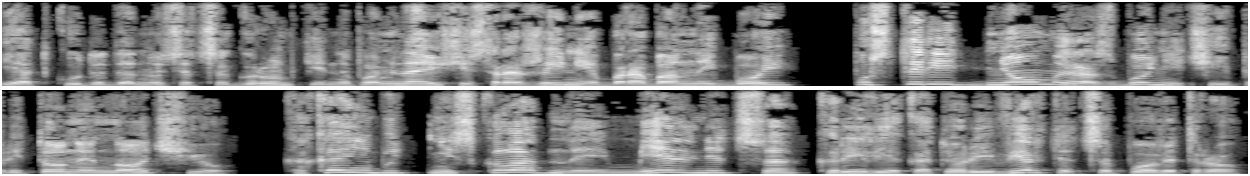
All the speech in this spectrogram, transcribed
и откуда доносятся громкие, напоминающие сражения, барабанный бой, пустыри днем и разбойничьи притоны ночью, Какая-нибудь нескладная мельница, крылья которой вертятся по ветру,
